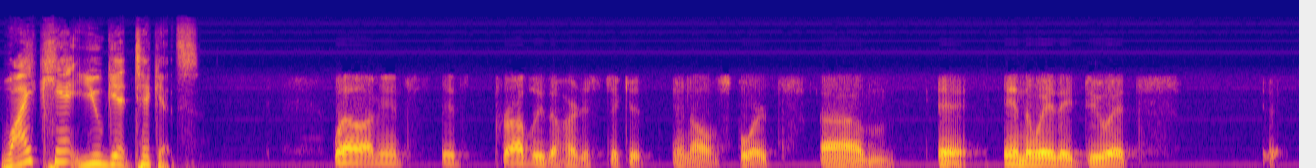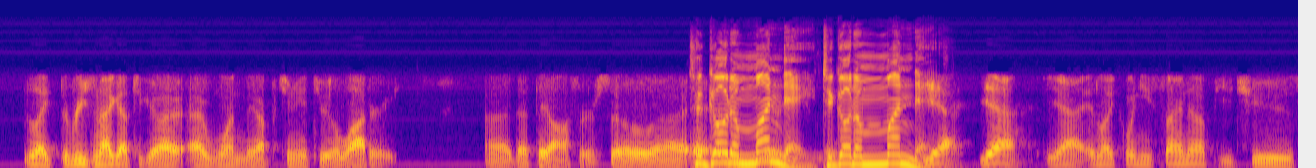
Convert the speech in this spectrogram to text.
Why can't you get tickets? Well, I mean, it's it's probably the hardest ticket in all of sports. Um, eh, in the way they do it, like the reason I got to go, I, I won the opportunity through the lottery uh, that they offer. So uh, To go to year- Monday, to go to Monday. Yeah, yeah, yeah. And like when you sign up, you choose,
